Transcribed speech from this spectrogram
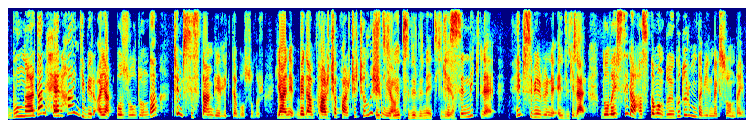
Bunlardan herhangi bir ayak bozulduğunda tüm sistem birlikte bozulur. Yani beden parça parça çalışmıyor. Etkiliyor, hepsi birbirini etkiliyor. Kesinlikle. Hepsi birbirini bütün. etkiler. Dolayısıyla hastamın duygu durumunu da bilmek zorundayım.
